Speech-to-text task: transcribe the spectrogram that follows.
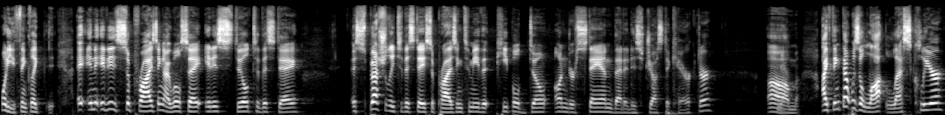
what do you think like and it is surprising i will say it is still to this day especially to this day surprising to me that people don't understand that it is just a character um i think that was a lot less clear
